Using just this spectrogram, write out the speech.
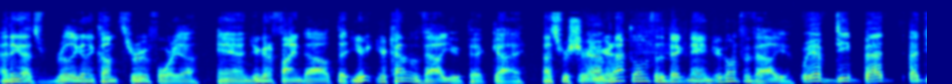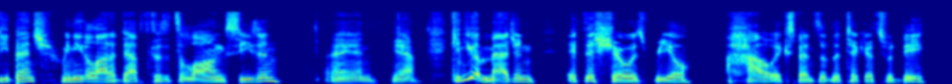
I think that's really going to come through for you. And you're going to find out that you're you're kind of a value pick guy. That's for sure. Yeah. You're not going for the big name. You're going for value. We have deep bed, a deep bench. We need a lot of depth because it's a long season. And yeah, can you imagine if this show is real, how expensive the tickets would be?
